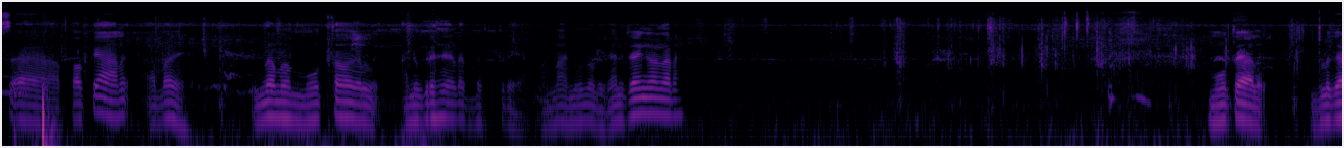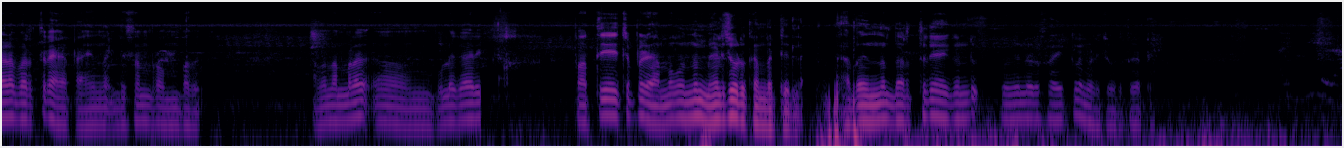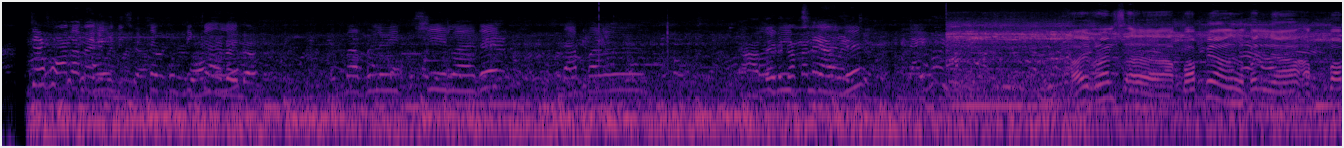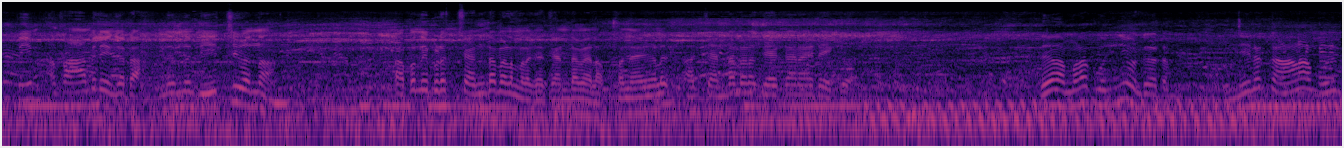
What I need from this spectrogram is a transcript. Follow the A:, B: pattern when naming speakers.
A: Friends പപ്പയാണ്. അപ്പോൾ ഇന്ന് നമ്മുടെ മൂത്ത മകൾ അനുഗ്രഹയുടെ ബർത്ത്ഡേ ആണ് നമ്മൾ അനു എന്ന് വിളിക്കും അനുഗ്രഹം എങ്ങനെ വന്നാടാ? മൂത്തയാൾ പുള്ളിക്കാരുടെ ബർത്ത്ഡേ കേട്ടോ ഇന്ന് ഡിസംബർ ഒമ്പത്. അപ്പോൾ നമ്മൾ പുള്ളിക്കാരി പത്ത് ജയിച്ചപ്പോഴേ നമുക്കൊന്നും മേടിച്ചു കൊടുക്കാൻ പറ്റില്ല. അപ്പോൾ ഇന്ന് ബർത്ത്ഡേ ആയിക്കൊണ്ട് കുഞ്ഞിന്റെ ഒരു സൈക്കിൾ മേടിച്ചു കൊടുത്തു കേട്ടോ. ഹായ് ഫ്രണ്ട്സ് അപ്പാപ്പയാണ്. അപ്പം ഞാൻ അപ്പാപ്പയും ഫാമിലിയും കേട്ടാ. നിന്ന് ബീച്ച് വന്ന. അപ്പം ഇവിടെ ചെണ്ടമേളം നടക്കുക ചെണ്ടമേളം. അപ്പം ഞങ്ങൾ ആ ചെണ്ടമേളം കേൾക്കാനായിട്ട് കേൾക്കുക ഇത് നമ്മളെ കുഞ്ഞുണ്ട് കേട്ടോ. കുഞ്ഞിനെ കാണാൻ പോലും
